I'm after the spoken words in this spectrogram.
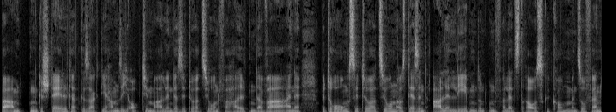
Beamten gestellt, hat gesagt, die haben sich optimal in der Situation verhalten. Da war eine Bedrohungssituation, aus der sind alle lebend und unverletzt rausgekommen. Insofern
